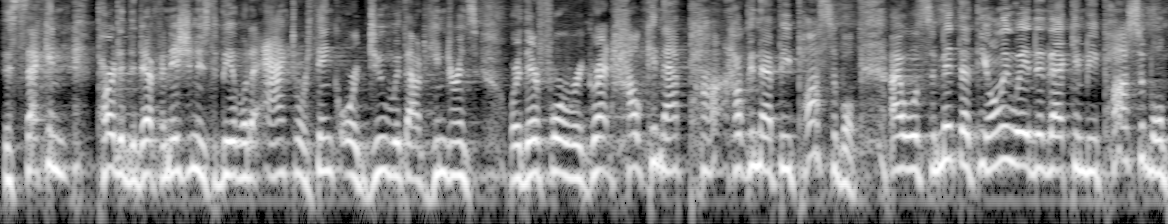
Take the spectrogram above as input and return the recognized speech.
the second part of the definition is to be able to act or think or do without hindrance or therefore regret. How can that po- how can that be possible? I will submit that the only way that that can be possible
